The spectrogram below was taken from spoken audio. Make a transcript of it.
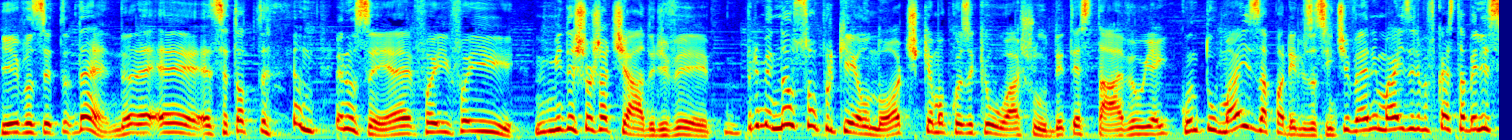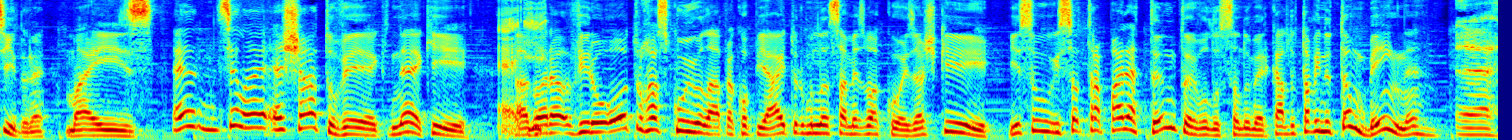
e aí você... Né, é, é, você tá... Eu não sei, é, foi, foi... Me deixou chateado de ver... Primeiro, não só porque é o Note, que é uma coisa que eu acho detestável, e aí quanto mais aparelhos assim tiverem, mais ele vai ficar estabelecido, né? Mas, é, sei lá, é chato ver, né, que é, agora e... virou outro rascunho lá para copiar e todo mundo lançar a mesma coisa. Acho que isso, isso atrapalha tanto a evolução do mercado, que tá vindo tão bem, né? É,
